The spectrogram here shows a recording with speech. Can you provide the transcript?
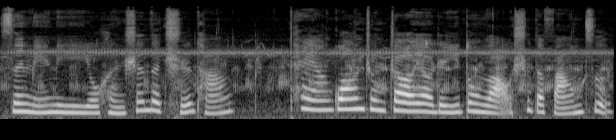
森林里有很深的池塘。太阳光正照耀着一栋老式的房子，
